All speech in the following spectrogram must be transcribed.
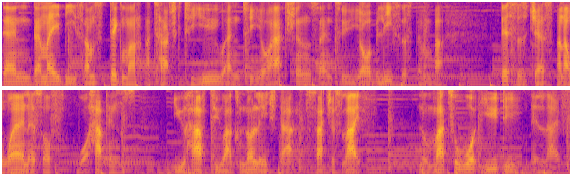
then there may be some stigma attached to you and to your actions and to your belief system. But this is just an awareness of what happens you have to acknowledge that such is life. No matter what you do in life,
